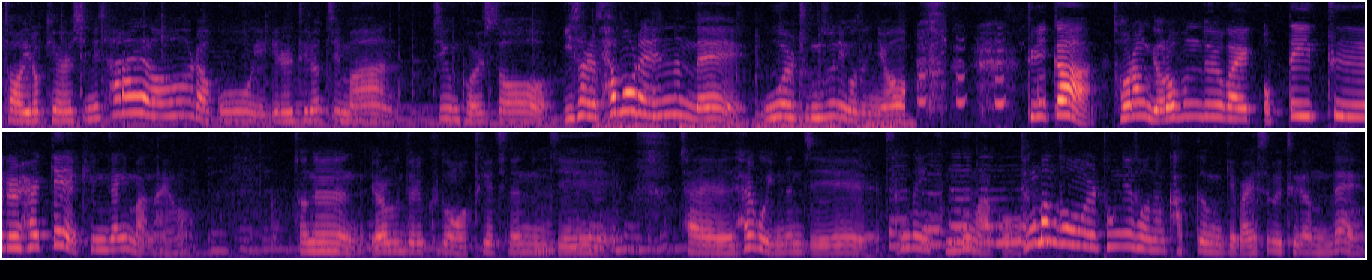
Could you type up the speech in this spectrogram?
저 이렇게 열심히 살아요 라고 얘기를 드렸지만 지금 벌써 이사를 3월에 했는데 5월 중순이거든요. 그러니까 저랑 여러분들과의 업데이트를 할 게 굉장히 많아요. 저는 여러분들이 그동안 어떻게 지냈는지 잘 살고 있는지 상당히 궁금하고 생방송을 통해서는 가끔 이게 말씀을 드렸는데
